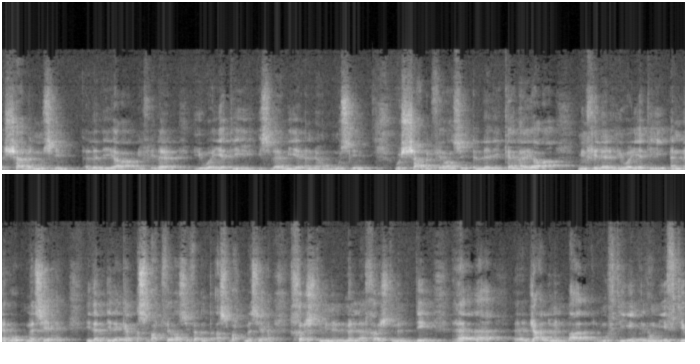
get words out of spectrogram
الشعب المسلم الذي يرى من خلال هوايته الإسلامية أنه مسلم والشعب الفرنسي الذي كان يرى من خلال هوايته أنه مسيحي. إذا إذا كان أصبحت فرنسي فأنت أصبحت مسيحي. خرجت من الملة خرجت من الدين. هذا جعل من بعض المفتيين إنهم يفتوا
